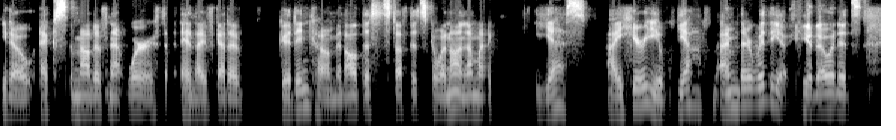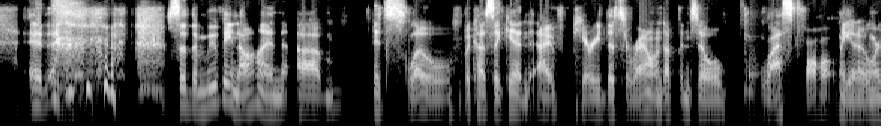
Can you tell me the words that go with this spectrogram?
you know, X amount of net worth and I've got a good income and all this stuff that's going on. I'm like, yes, I hear you. Yeah, I'm there with you. You know, and it's and so the moving on, um, it's slow because again, I've carried this around up until last fall, you know, or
